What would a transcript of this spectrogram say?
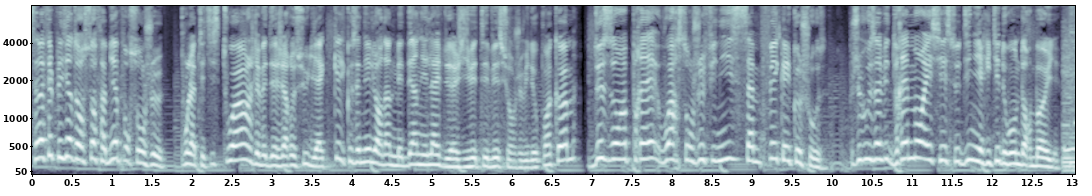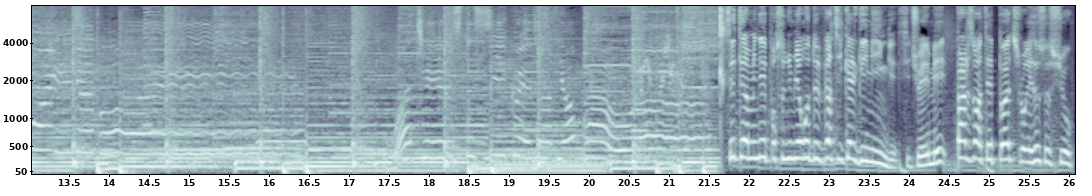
Ça m'a fait plaisir de recevoir Fabien pour son jeu. Pour la petite histoire, je l'avais déjà reçu il y a quelques années lors d'un de mes derniers lives de la JVTV sur jeuxvideo.com. Deux ans après, voir son jeu fini, ça me fait quelque chose. Je vous invite vraiment à essayer ce digne héritier de Wonder Boy. C'est terminé pour ce numéro de Vertical Gaming. Si tu as aimé, parle-en à tes potes sur les réseaux sociaux,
